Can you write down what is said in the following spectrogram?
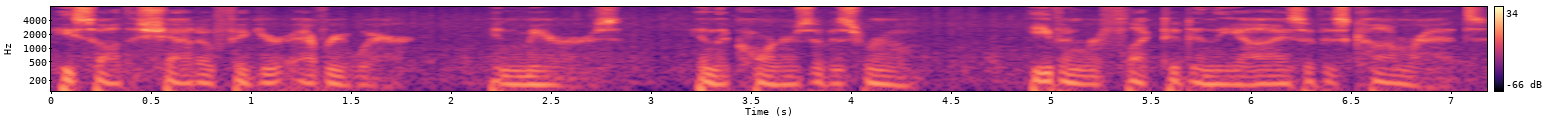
He saw the shadow figure everywhere, in mirrors, in the corners of his room, even reflected in the eyes of his comrades.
